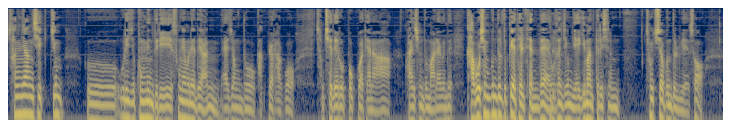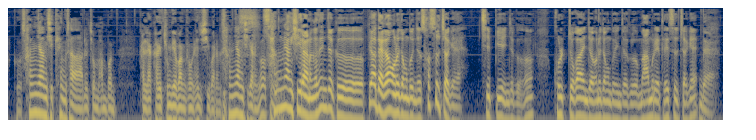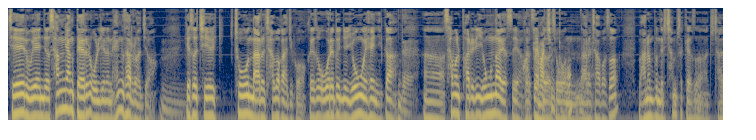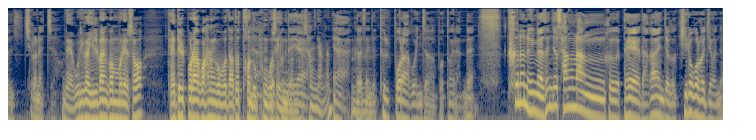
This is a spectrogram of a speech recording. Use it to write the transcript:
상냥식 지금 그 우리 이제 국민들이 숭례문에 대한 애정도 각별하고 참 제대로 복구가 되나 관심도 많아요. 근데 가보신 분들도 꽤 될 텐데 네. 우선 지금 얘기만 들으시는 청취자분들 위해서 그 상냥식 행사를 좀 한번 간략하게 중계 방송을 해주시기 바랍니다. 상냥식이라는 건? 상냥식이라는 것은 이제 그 뼈대가 어느 정도 이제 섰을 적에 집 위에 이제 그 골조가 이제 어느 정도 이제 그 마무리 됐을 적에 네. 제일 위에 이제 상냥대를 올리는 행사를 하죠. 음, 그래서 제일 좋은 날을 잡아가지고 그래서 올해도 이제 용어해니까 네. 어, 3월 8일이 용날이었어요. 아, 그래서 때마침 그 좋은 또. 날을 네. 잡아서 많은 분들이 참석해서 아주 잘 치러냈죠. 네, 우리가 일반 건물에서 대들보라고 하는 것보다도 더 네, 높은 곳에 있는 높은데, 겁니다. 예. 상량은. 예, 그래서 음. 이제 들보라고 이제 보통 이랬는데 크는 의미에서 이제 상랑 그 대에다가 이제 그 기록을 하죠. 이제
